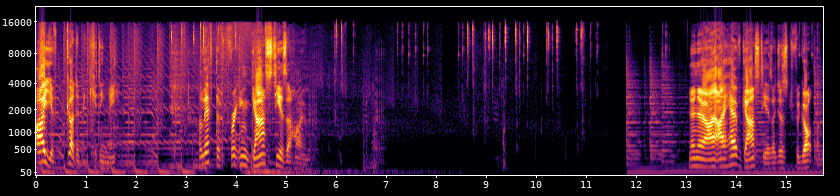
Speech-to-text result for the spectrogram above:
Oh, you've got to be kidding me. I left the frigging ghast tears at home. No, no, I, I have ghast tears, I just forgot them.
